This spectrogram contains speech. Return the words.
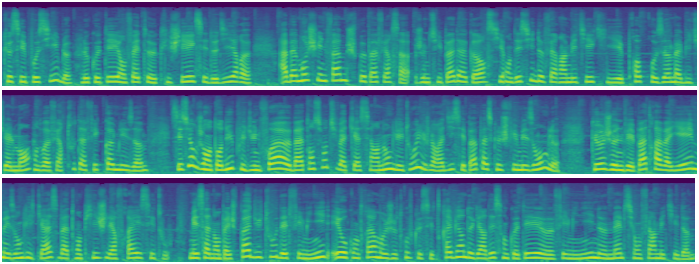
que c'est possible. Le côté, en fait, euh, cliché, c'est de dire, euh, ah ben moi, je suis femme, je peux pas faire ça. Je ne suis pas d'accord. Si on décide de faire un métier qui est propre aux hommes habituellement, on doit faire tout à fait comme les hommes. C'est sûr que j'ai entendu plus d'une fois, euh, bah attention, tu vas te casser un ongle et tout, et je leur ai dit, c'est pas parce que je fais mes ongles que je ne vais pas travailler, mes ongles ils cassent, bah tant pis, je les referai et c'est tout. Mais ça n'empêche pas du tout d'être féminine, et au contraire, moi je trouve que c'est très bien de garder son côté euh, féminine, même si on fait un métier d'homme.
